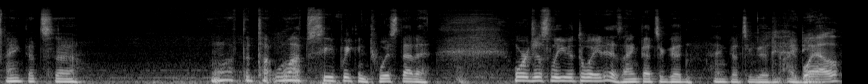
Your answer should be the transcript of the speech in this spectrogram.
I think that's. Uh, we'll have to talk, we'll have to see if we can twist that a, or just leave it the way it is. I think that's a good. I think that's a good idea. Well,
